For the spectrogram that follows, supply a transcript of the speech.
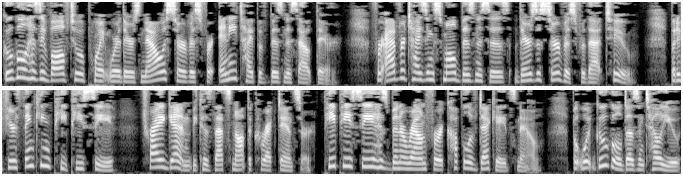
Google has evolved to a point where there's now a service for any type of business out there. For advertising small businesses, there's a service for that too. But if you're thinking PPC, Try again because that's not the correct answer. PPC has been around for a couple of decades now. But what Google doesn't tell you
